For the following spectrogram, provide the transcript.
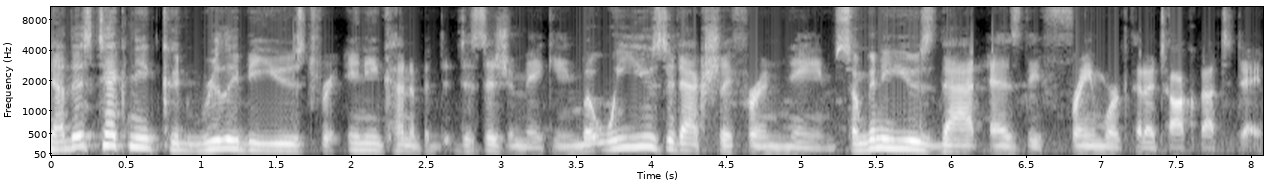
Now, this technique could really be used for any kind of decision making, but we used it actually for a name. So I'm going to use that as the framework that I talk about today.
